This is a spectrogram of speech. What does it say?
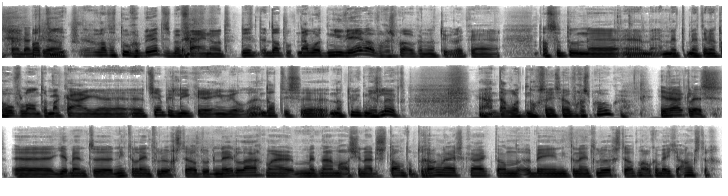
zo, wat, die, wat er toen gebeurd is bij Feyenoord. Dit, dat, daar wordt nu weer over gesproken natuurlijk. eh, dat ze toen met, met, met Hofland en Makai eh, Champions League in wilden. En dat is eh, natuurlijk mislukt. Ja, daar wordt nog steeds over gesproken. Herakles, eh je bent eh, niet alleen teleurgesteld door de nederlaag... maar met name als je naar de stand op de ranglijst kijkt... dan ben je niet alleen teleurgesteld, maar ook een beetje angstig.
